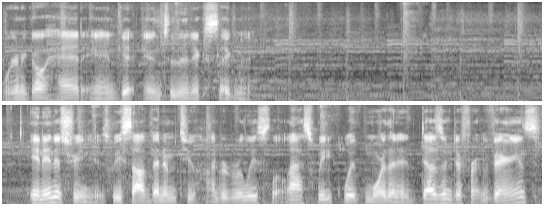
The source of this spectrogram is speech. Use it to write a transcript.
We're gonna go ahead and get into the next segment. In industry news, we saw Venom 200 released last week with more than a dozen different variants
